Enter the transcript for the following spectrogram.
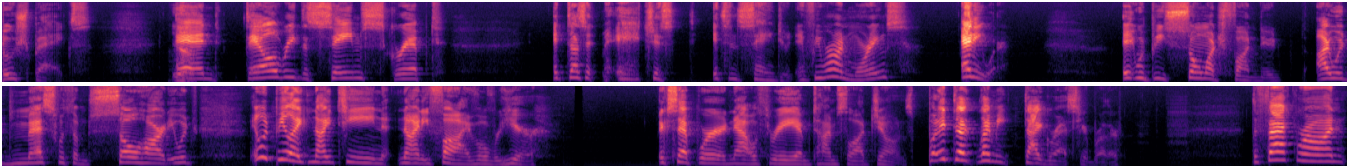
douchebags. Yeah. And they all read the same script. It doesn't it just it's insane, dude. If we were on mornings anywhere, it would be so much fun, dude. I would mess with them so hard. It would it would be like 1995 over here. Except we're now 3 a.m. time slot Jones. But it does let me digress here, brother. The fact we're on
